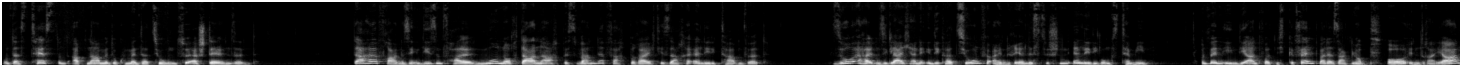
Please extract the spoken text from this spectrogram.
und dass Test- und Abnahmedokumentationen zu erstellen sind. Daher fragen Sie in diesem Fall nur noch danach, bis wann der Fachbereich die Sache erledigt haben wird. So erhalten Sie gleich eine Indikation für einen realistischen Erledigungstermin. Und wenn Ihnen die Antwort nicht gefällt, weil er sagt, ja, pff, oh, in drei Jahren,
